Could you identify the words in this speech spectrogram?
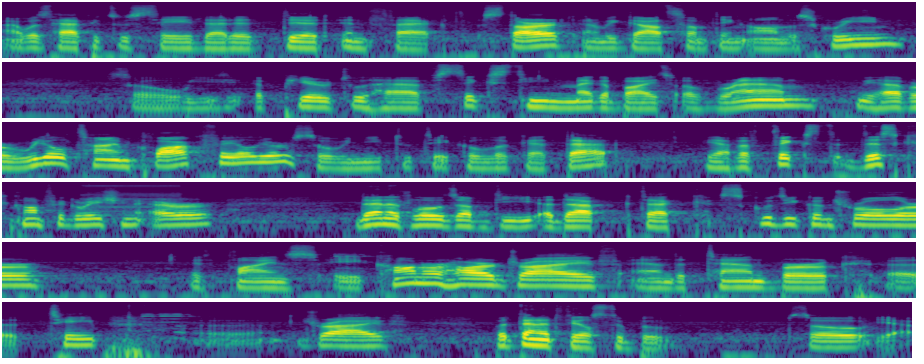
I was happy to say that it did in fact start and we got something on the screen. So we appear to have 16 megabytes of RAM. We have a real-time clock failure, so we need to take a look at that. We have a fixed disk configuration error. Then it loads up the Adaptec SCSI controller. It finds a Conner hard drive and the Tandberg uh, tape uh, drive, but then it fails to boot. So yeah,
